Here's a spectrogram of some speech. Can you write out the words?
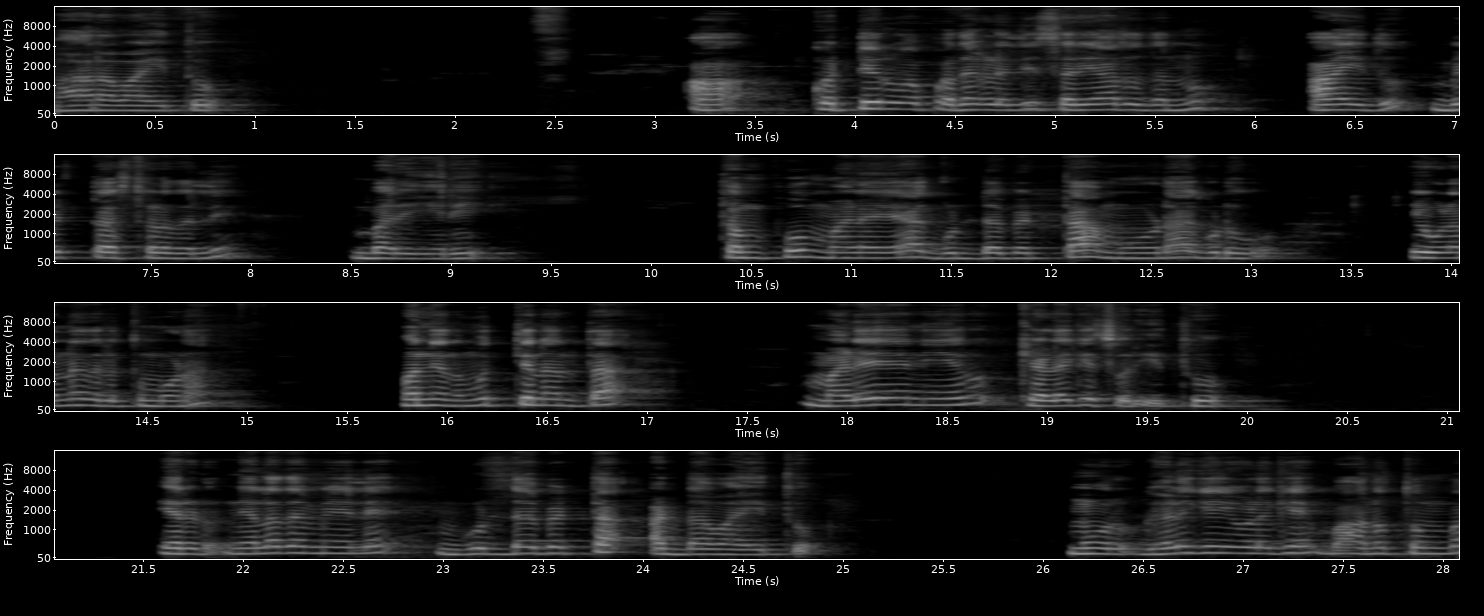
ಭಾರವಾಯಿತು. ಆ, ಕೊಟ್ಟಿರುವ ಪದಗಳಲ್ಲಿ ಸರಿಯಾದುದನ್ನು ಆಯ್ದು ಬಿಟ್ಟ ಸ್ಥಳದಲ್ಲಿ ಬರೆಯಿರಿ. ತಂಪು, ಮಳೆಯ, ಗುಡ್ಡ ಬೆಟ್ಟ, ಮೋಡ, ಗುಡುಗು, ಇವುಗಳನ್ನು ಅದರಲ್ಲಿ ತುಂಬೋಣ. ಒಂದೇನು ಮುತ್ತಿನಂಥ ಮಳೆಯ ನೀರು ಕೆಳಗೆ ಸುರಿಯಿತು. ಎರಡು, ನೆಲದ ಮೇಲೆ ಗುಡ್ಡ ಬೆಟ್ಟ ಅಡ್ಡವಾಯಿತು. ಮೂರು, ಗಳಿಗೆಯೊಳಗೆ ಬಾನು ತುಂಬ,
